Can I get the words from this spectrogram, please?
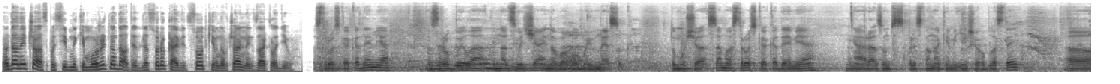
На даний час посібники можуть надати для 40% навчальних закладів. Острозька академія зробила надзвичайно вагомий внесок, тому що саме Острозька академія разом з представниками інших областей е,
